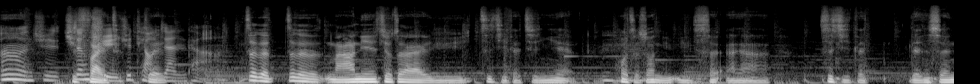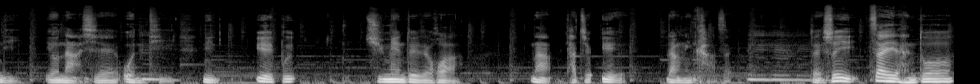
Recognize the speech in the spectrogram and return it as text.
嗯，去争取，去，fight，去挑战它。这个这个拿捏就在于自己的经验，嗯，或者说你你生呃自己的人生里有哪些问题，嗯，你越不去面对的话，那他就越让你卡着。嗯哼哼，对，所以在很多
